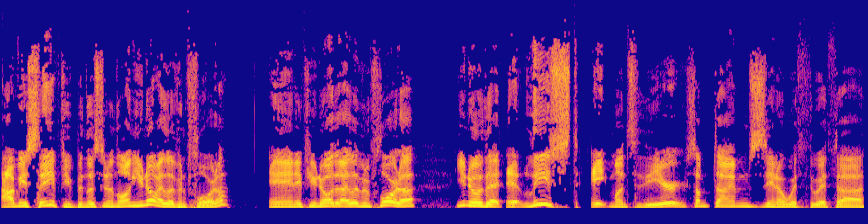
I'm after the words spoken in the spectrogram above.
obviously, if you've been listening along, you know I live in Florida, and if you know that I live in Florida, you know that at least eight months of the year, sometimes you know with with uh,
